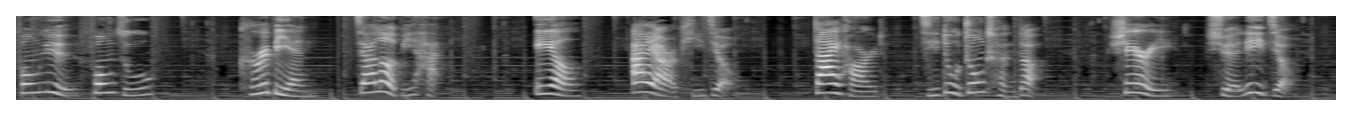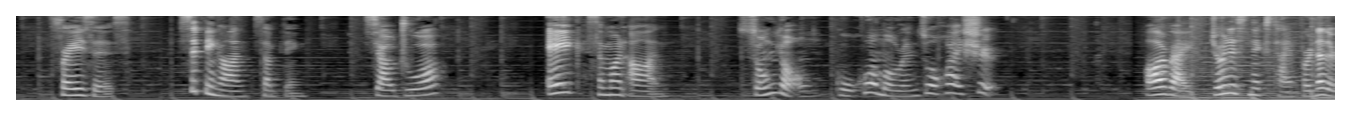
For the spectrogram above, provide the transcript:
丰裕丰足 Caribbean 加勒比海 Ale 艾尔啤酒 Die Hard 极度忠诚的 Sherry 雪莉酒 Phrases Sipping on something 小酌 Egg someone on 怂恿蛊惑某人做坏事 Alright, join us next time for another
